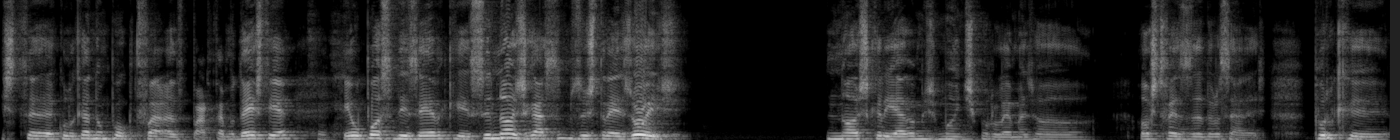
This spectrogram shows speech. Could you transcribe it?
Isto, eh, colocando um pouco de, de parte a modéstia, Sim. eu posso dizer que se nós jogássemos os três hoje, nós criávamos muitos problemas ao, aos defesas adversárias. Porque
